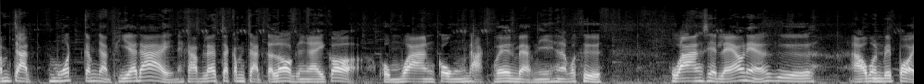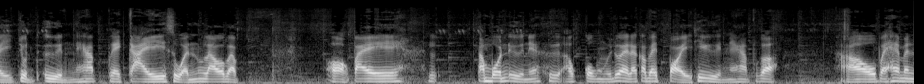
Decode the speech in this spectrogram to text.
กำจัดมดกำจัดเพี้ยได้นะครับ แล้วจะกำจัดกระรอกยังไง ก็ผมวางกรงดักไว้เป็นแบบนี้นะครับก็คือวางเสร็จแล้วเนี่ยก็คือเอามันไปปล่อยจุดอื่นนะครับไกลๆสวนเราแบบออกไปตำบลอื่นเนี่ยคือเอากรงไปด้วยแล้วก็ไปปล่อยที่อื่นนะครับ ก็เอาไปให้มัน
